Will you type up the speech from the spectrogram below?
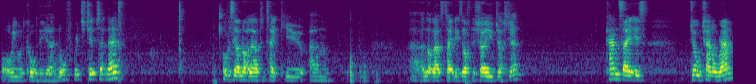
what we would call the uh, Northbridge chipset there. Obviously I'm not allowed to take you um, uh, I'm not allowed to take these off to show you just yet can say is dual channel RAM.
